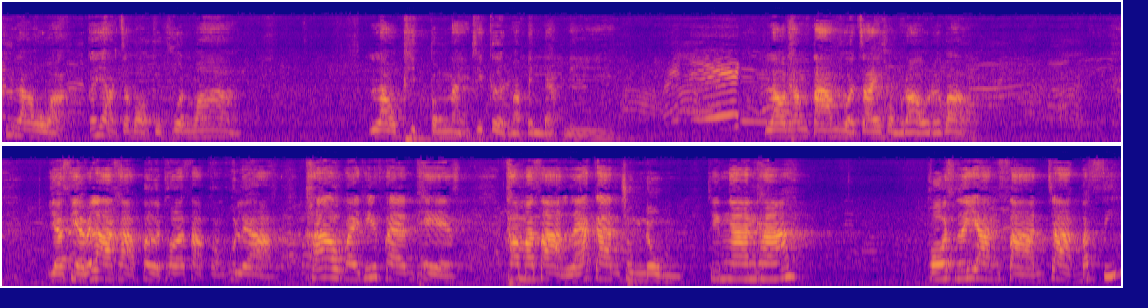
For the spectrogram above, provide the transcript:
คือเราอะ ก็อยากจะบอกทุกคนว่า เราผิดตรงไหนที่เกิดมาเป็นแบบนี้ เราทำตามหัวใจของเราหรือเปล่า อย่าเสียเวลาค่ะ เปิดโทรศัพท์ของคุณเลยค่ะ เข้าไปที่แฟนเพจธรรมศาสตร์และการชุมนุม ทีมงานคะ โพสต์หรือยังสารจากบัสซี่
